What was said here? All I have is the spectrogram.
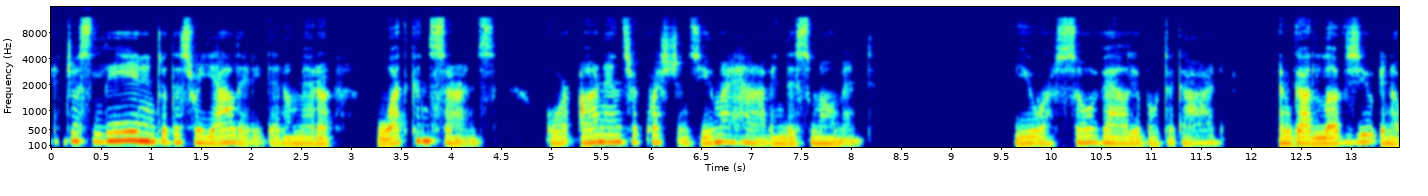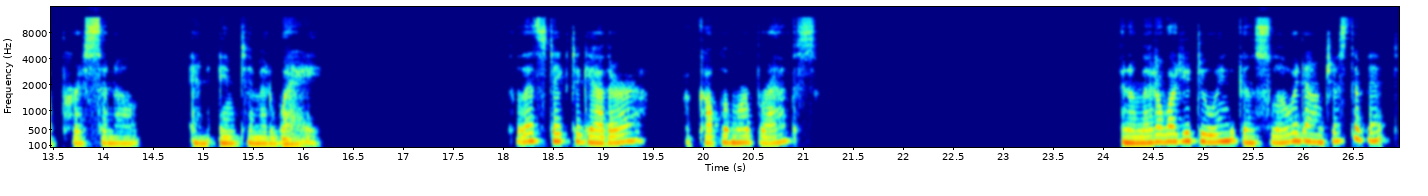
And just lean into this reality that no matter what concerns or unanswered questions you might have in this moment, you are so valuable to God. And God loves you in a personal and intimate way. So let's take together a couple more breaths. And no matter what you're doing, you can slow it down just a bit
